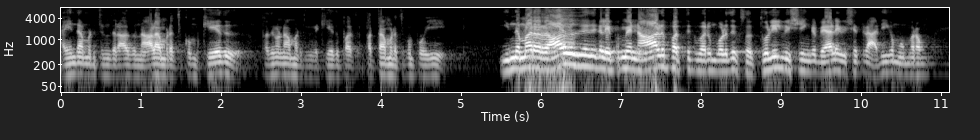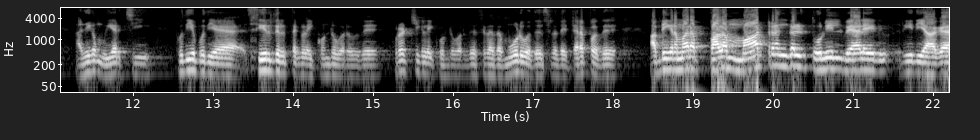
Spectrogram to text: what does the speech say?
ஐந்தாம் இடத்துலேருந்து ராகு நாலாம் இடத்துக்கும் கேது பதினொன்றாம் இடத்துலேருந்து கேது பத் பத்தாம் இடத்துக்கும் போய் இந்த மாதிரி ராகு கேதுகள் எப்பவுமே நாலு பத்துக்கு வரும்பொழுது தொழில் விஷயங்கள் வேலை விஷயத்தில் அதிக மும்முரம் அதிக முயற்சி புதிய புதிய சீர்திருத்தங்களை கொண்டு வருவது புரட்சிகளை கொண்டு வருவது சிலதை மூடுவது சிலதை திறப்பது அப்படிங்கிற மாதிரி பல மாற்றங்கள் தொழில் வேலை ரீதியாக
